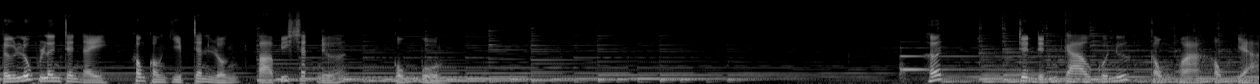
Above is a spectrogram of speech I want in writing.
Từ lúc lên trên này không còn dịp tranh luận và viết sách nữa, cũng buồn. Hết trên đỉnh cao của nước Cộng hòa học giả.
